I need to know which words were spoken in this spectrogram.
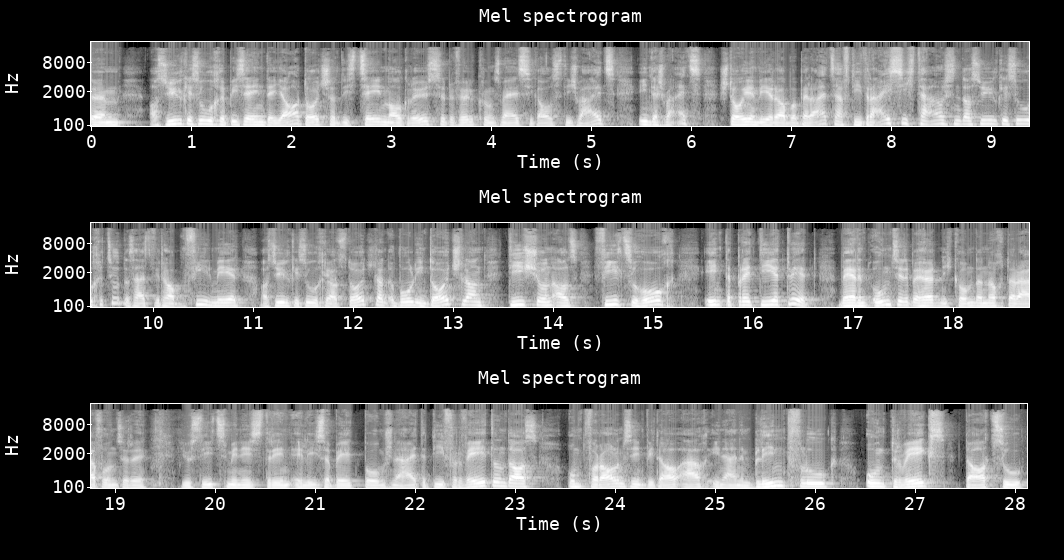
ähm, Asylgesuche bis Ende Jahr. Deutschland ist zehnmal größer bevölkerungsmäßig als die Schweiz. In der Schweiz steuern wir aber bereits auf die 30.000 Asylgesuche zu. Das heißt, wir haben viel mehr Asylgesuche als Deutschland, obwohl in Deutschland dies schon als viel zu hoch interpretiert wird. Während unsere Behörden, ich komme dann noch darauf, unsere Justizministerin Elisabeth Bohm-Schneider, die verwedeln das und vor allem sind wir da auch in einem Blindflug unterwegs Dazu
